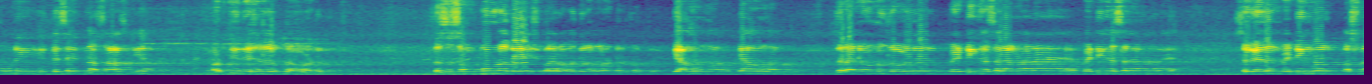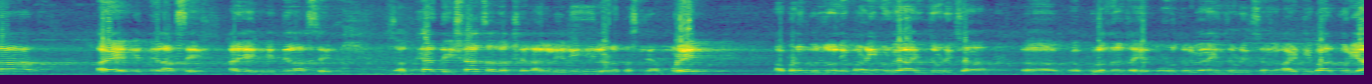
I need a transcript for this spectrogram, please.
कोण आहे? त्याचा इतना साहस किया अडतीस देशातले लोक त्यांना मॉनिटर करतो तसं संपूर्ण देश बारामतीला मॉनिटर करतो क्या होगा? क्या होगा? जरा निवडणूक जवळ येईल बेटिंग असं लागणार आहे बेटिंग असं लागणार आहे. सगळेजण बेटिंगवर बसणार. अरे इतने लाख से अरे इतने लाख से. अख्ख्या देशाचं लक्ष लागलेली ही लढत असल्यामुळे आपण गुंजवणी पाणी करूया इंजवडीचा अं, पुरंदरचा एअरपोर्ट करूया इंजवडीचं आय टी बार करूया.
